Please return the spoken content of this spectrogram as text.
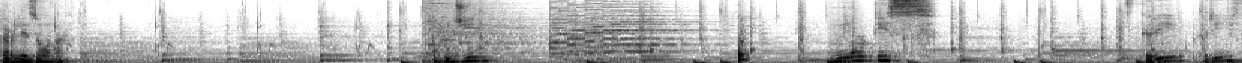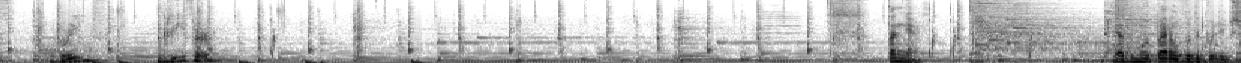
Карлізона. Або Джін. Мортіс. Гріф. Гріф. Гріф. Гріфер. Та ні. Я думаю, перл буде поліпше.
